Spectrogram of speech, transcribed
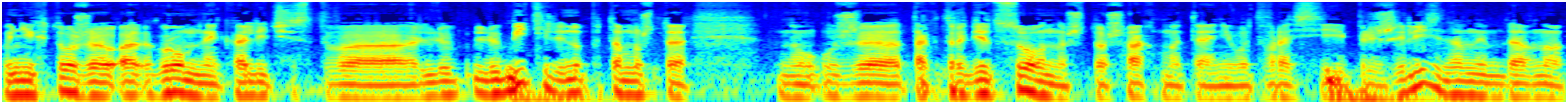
У них тоже огромное количество любителей, ну, потому что ну, уже так традиционно, что шахматы, они вот в России прижились давным-давно.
